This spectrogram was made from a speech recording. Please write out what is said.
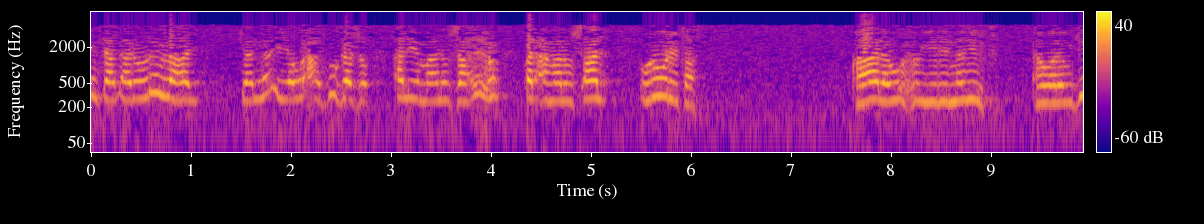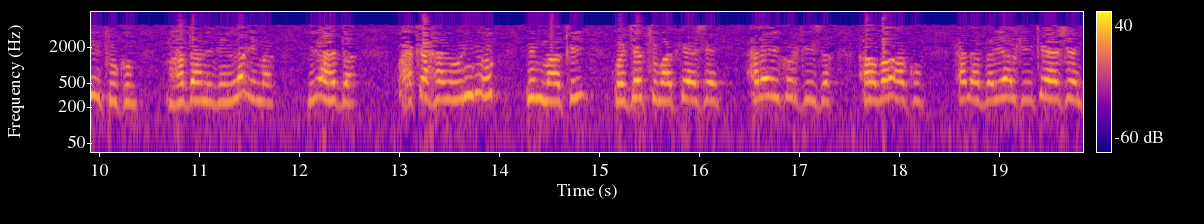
انت الأرورين لهي جنة إيا واحد بقصه الإيمان صحيح والعمل صالح أروري قال وحو يري النبي أولو جئتكم محضان إذن لئما بأهدى وحكا حنونين أب مما كي وجدتم أتكاشين عليه كركيسة آباءكم على بيالك كاشين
